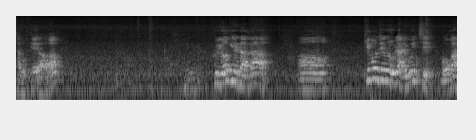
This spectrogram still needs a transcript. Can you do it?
자 볼게요. 그 여기에다가 어 기본적인 걸 우리 알고 있지. 뭐가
